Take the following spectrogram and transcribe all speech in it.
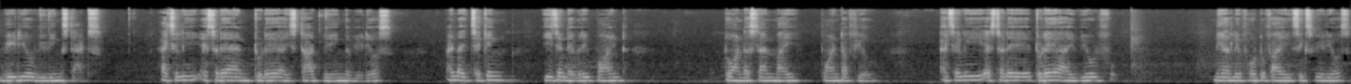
video viewing stats. Actually yesterday and today I start viewing the videos and I checking each and every point to understand my point of view. Actually yesterday today I viewed nearly 4 to 5 6 videos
